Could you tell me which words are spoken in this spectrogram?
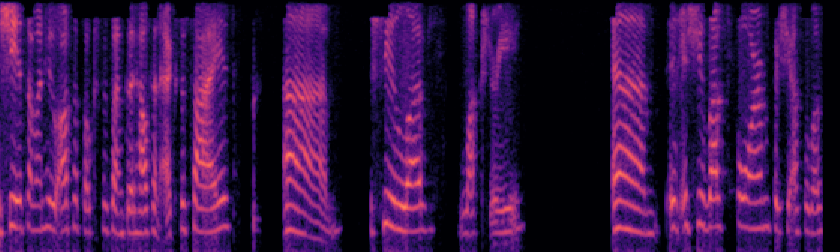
she is someone who also focuses on good health and exercise. Um, she loves luxury. Um, it, she loves form, but she also loves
